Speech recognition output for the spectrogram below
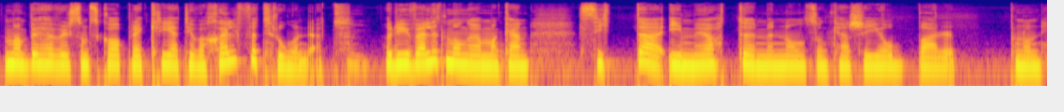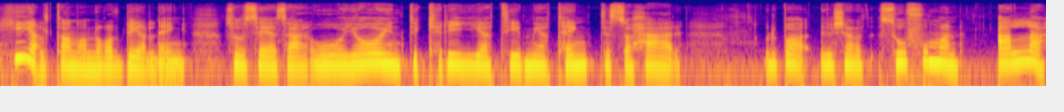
man behöver liksom skapa det kreativa självförtroendet. Och det är väldigt många man kan sitta i möten med någon som kanske jobbar på någon helt annan avdelning. Så säger så här, åh jag är inte kreativ men jag tänkte så här. Och då bara, jag känner att så får man, alla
